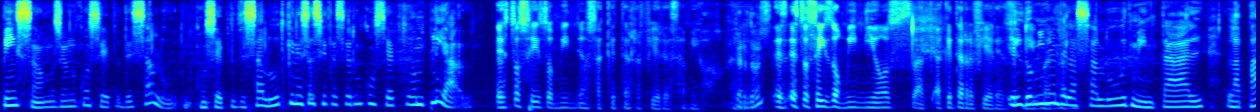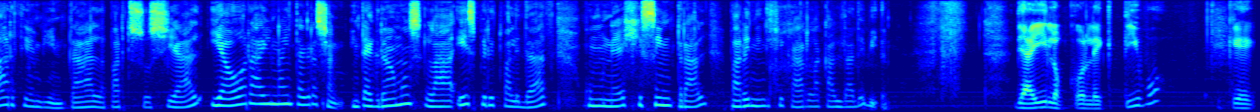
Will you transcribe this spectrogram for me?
pensamos en un concepto de salud, un concepto de salud que necesita ser un concepto ampliado. ¿Estos seis dominios a qué te refieres, amigo? ¿Perdón? ¿Estos seis dominios a, qué te refieres? El dominio de la salud mental, la parte ambiental, la parte social y ahora hay una integración. Integramos la espiritualidad como un eje central para identificar la calidad de vida. De ahí lo colectivo que,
